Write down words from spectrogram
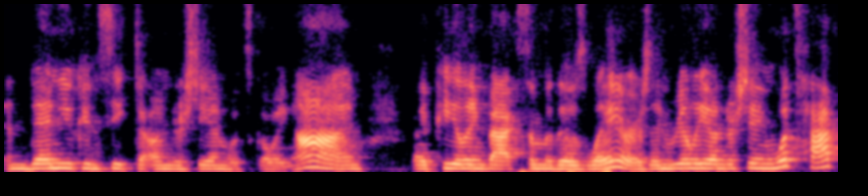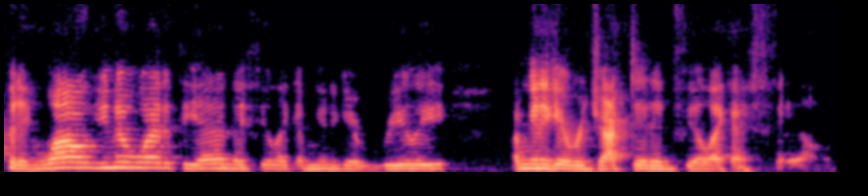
And then you can seek to understand what's going on by peeling back some of those layers and really understanding what's happening. Well, you know what? At the end, I feel like I'm going to get really, I'm going to get rejected and feel like I failed.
